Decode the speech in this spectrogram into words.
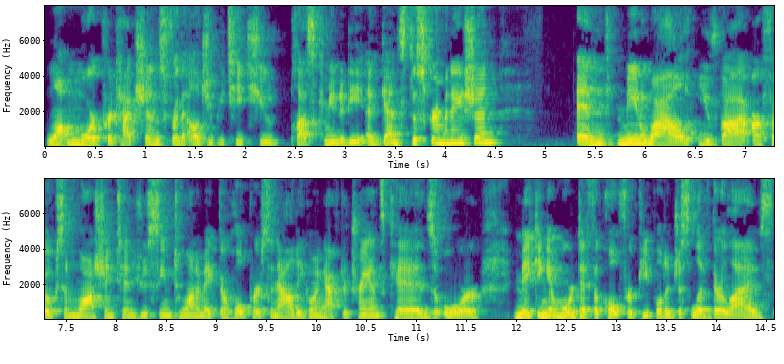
want more protections for the LGBTQ plus community against discrimination and meanwhile, you've got our folks in Washington who seem to want to make their whole personality going after trans kids or making it more difficult for people to just live their lives.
